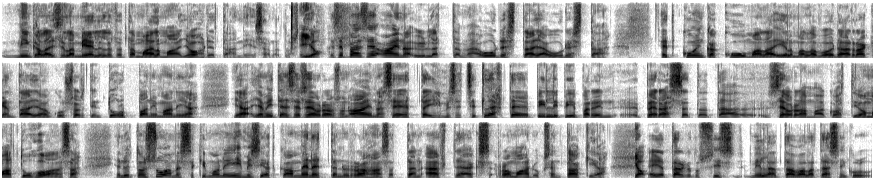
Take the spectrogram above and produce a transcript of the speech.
minkälaisilla mielillä tätä maailmaa johdetaan niin sanotusti. Joo. Ja se pääsee aina yllättämään uudestaan ja uudestaan että kuinka kuumalla ilmalla voidaan rakentaa jonkun sortin tulppanimania, ja, ja miten se seuraus on aina se, että ihmiset sitten lähtee pillipiiparin perässä tota, seuraamaan kohti omaa tuhoansa. Ja nyt on Suomessakin moni ihmisiä, jotka on menettänyt rahansa tämän FTX-romahduksen takia. Joo. Ei ole tarkoitus siis millään tavalla tässä niinku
